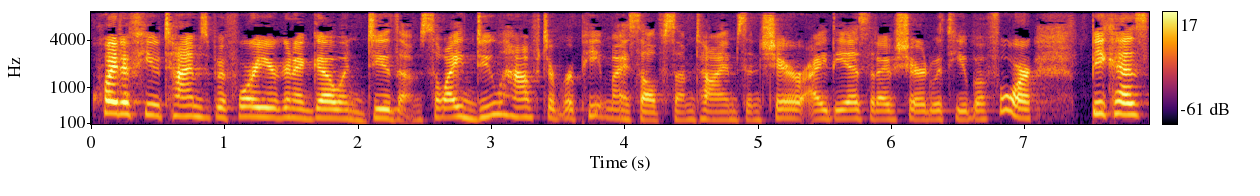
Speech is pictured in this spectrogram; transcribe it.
quite a few times before you're going to go and do them. So I do have to repeat myself sometimes and share ideas that I've shared with you before because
